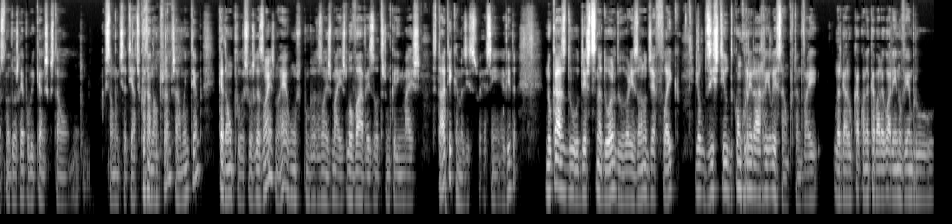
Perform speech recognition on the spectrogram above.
senadores republicanos que estão que estão muito chateados com o Donald Trump já há muito tempo, cada um pelas suas razões, não é? Uns por razões mais louváveis, outros um bocadinho mais de tática, mas isso é assim a vida. No caso do, deste senador do Arizona, Jeff Flake, ele desistiu de concorrer à reeleição, portanto vai largar o quando acabar agora em novembro o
